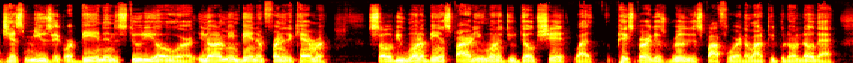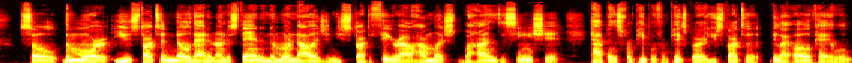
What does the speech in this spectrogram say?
just music or being in the studio or you know what I mean, being in front of the camera. So if you want to be inspired and you want to do dope shit, like Pittsburgh is really the spot for it. And a lot of people don't know that. So the more you start to know that and understand, and the more knowledge, and you start to figure out how much behind the scenes shit happens from people from Pittsburgh, you start to be like, oh, okay, well,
